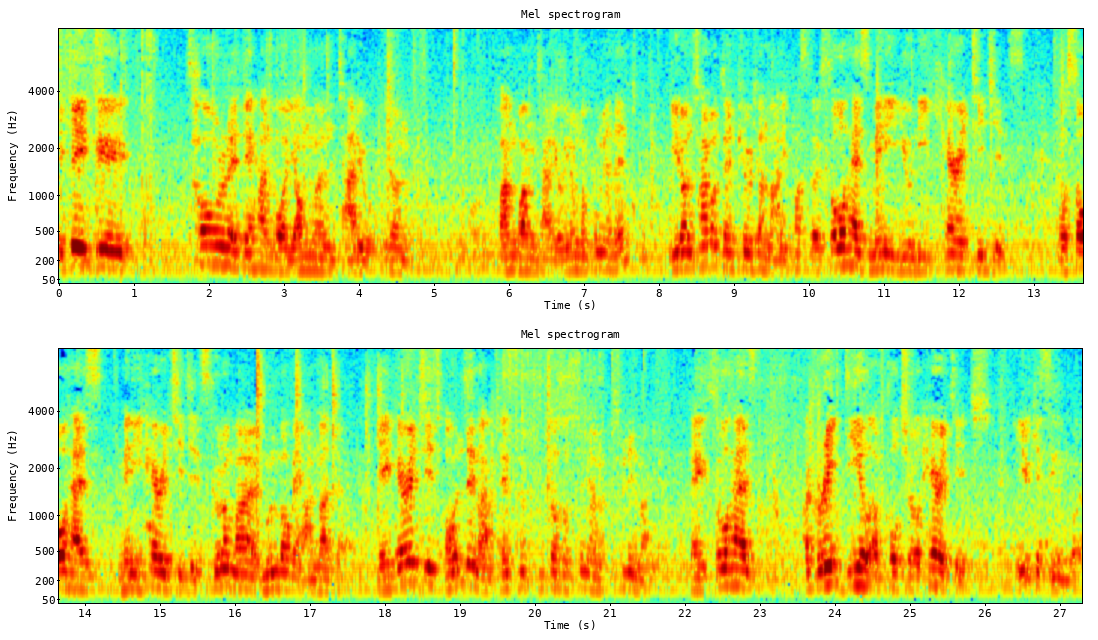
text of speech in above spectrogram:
이렇게 그 서울에 대한 뭐 영문 자료 이런 관광 자료 이런 거 보면은 이런 잘못된 표현 많이 봤어요. Seoul has many unique heritages. 뭐 Seoul has many heritages. 그런 말 문법에 안 맞아요. Okay, heritage 언제나 s 붙여서 쓰면 틀린 말이에요. Okay, Seoul has a great deal of cultural heritage. 이렇게 쓰는 거예요.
